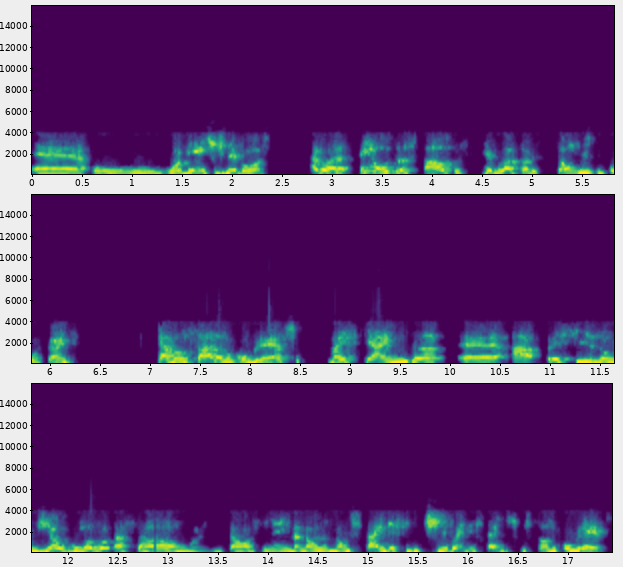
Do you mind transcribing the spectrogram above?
é, o, o, ambiente de negócio. Agora, tem outras pautas regulatórias que são muito importantes, que avançaram no Congresso, mas que ainda é, precisam de alguma votação. Então, assim, ainda não, não está em definitivo, ainda está em discussão no Congresso.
